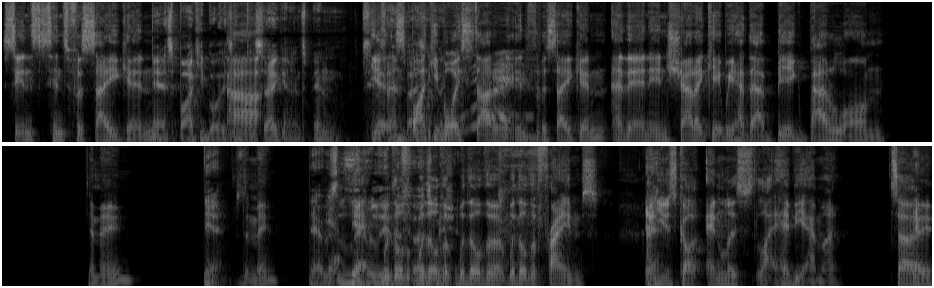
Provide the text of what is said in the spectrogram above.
since since forsaken Yeah, Spiky Boys in Uh, Forsaken. It's been since yeah, then. spiky basically. boy started it in forsaken and then in shadowkeep we had that big battle on the moon Yeah, was the moon yeah, it was Yeah. literally yeah with the all the, with first all the with all the with all the frames and you just got endless like heavy ammo so Yeah.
